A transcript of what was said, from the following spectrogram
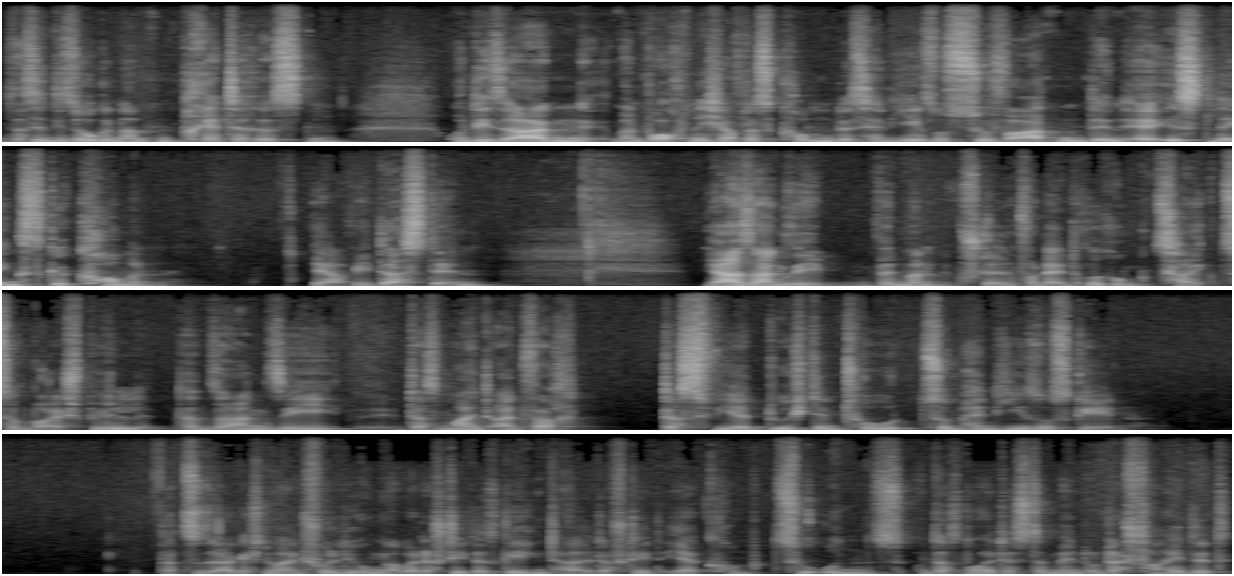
Das sind die sogenannten Präteristen. Und die sagen, man braucht nicht auf das Kommen des Herrn Jesus zu warten, denn er ist längst gekommen. Ja, wie das denn? Ja, sagen Sie, wenn man Stellen von der Entrückung zeigt zum Beispiel, dann sagen Sie, das meint einfach, dass wir durch den Tod zum Herrn Jesus gehen. Dazu sage ich nur Entschuldigung, aber da steht das Gegenteil. Da steht, er kommt zu uns. Und das Neue Testament unterscheidet,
